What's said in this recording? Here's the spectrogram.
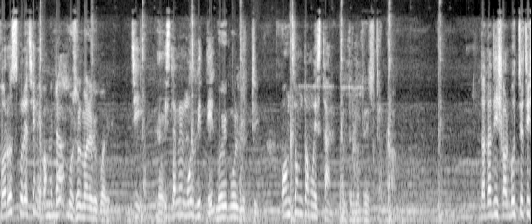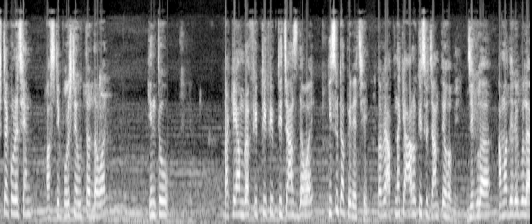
খরচ করেছেন এবং এটা মুসলমানের উপরে। জি হ্যাঁ। ইসলামের মূল ভিত্তির মূল ভিত্তি। পঞ্চমতম স্থান। ইসলাম হ্যাঁ। দাদাজি সর্বোচ্চ চেষ্টা করেছেন পাঁচটি প্রশ্নের উত্তর দেওয়ার কিন্তু তাকে আমরা ফিফটি ফিফটি চান্স দেওয়ায় কিছুটা পেরেছে। তবে আপনাকে আরও কিছু জানতে হবে যেগুলা আমাদের এগুলা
